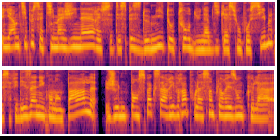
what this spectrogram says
Il y a un petit peu cet imaginaire et cette espèce de mythe autour d'une abdication possible. Ça fait des années qu'on en parle. Je ne pense pas que ça arrivera pour la simple raison que la,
